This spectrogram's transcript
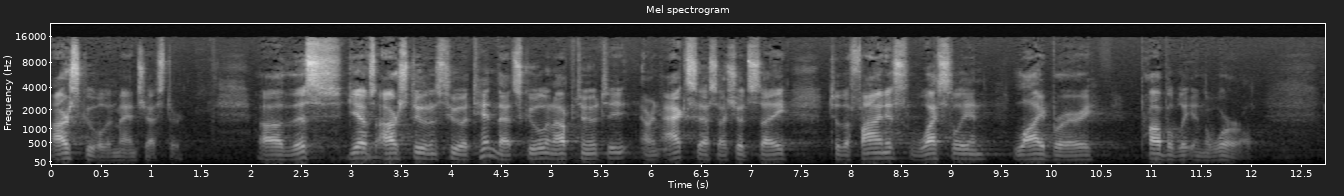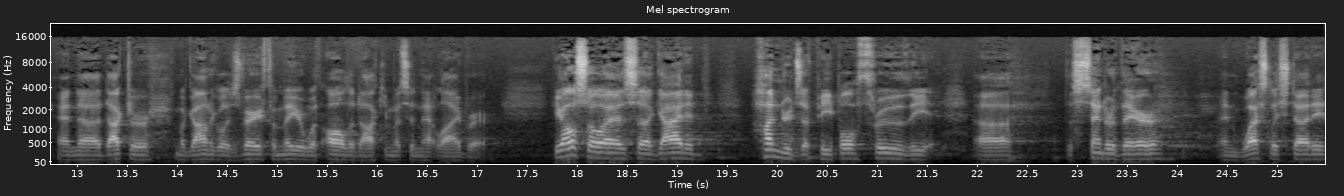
our school in Manchester. Uh, this gives our students who attend that school an opportunity, or an access, I should say, to the finest Wesleyan library probably in the world. And uh, Dr. McGonigle is very familiar with all the documents in that library. He also has uh, guided hundreds of people through the, uh, the center there and Wesley study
